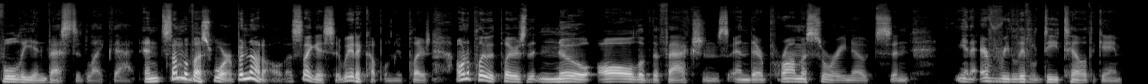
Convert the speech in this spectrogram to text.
fully invested like that. And some of mm-hmm. us were, but not all of us. Like I said, we had a couple new players. I want to play with players that know all of the factions and their promissory notes and you know every little detail of the game.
